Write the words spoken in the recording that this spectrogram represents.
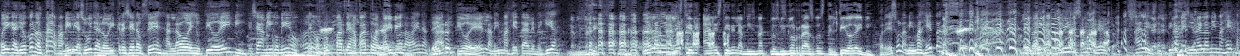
Oiga, yo conozco a la familia suya, lo vi crecer a usted al lado de su tío Davy, ese amigo mío. Le compró un par de zapatos acá y toda la vaina. Claro, el tío de él, la misma jeta de Le Mejía. La misma- No es la misma Alex jeta. tiene, Alex tiene la misma, los mismos rasgos del tío Davy. Por eso la misma jeta. Pero oiga, Misma jeta. Alex, dígame si no es la misma jeta.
